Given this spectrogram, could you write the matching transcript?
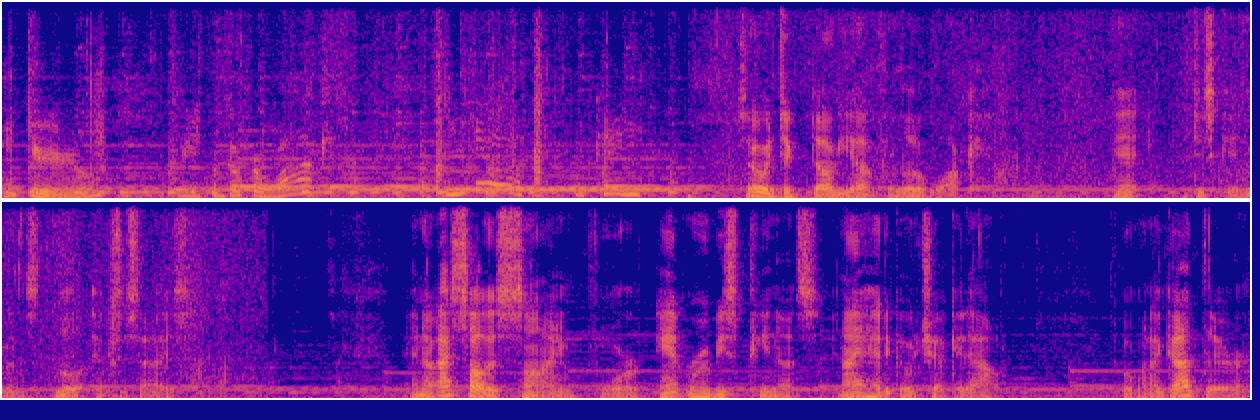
Hey girl, ready to go for a walk? Yeah, okay. So we took the doggy out for a little walk. Yeah, just give him a little exercise. And I saw this sign for Aunt Ruby's Peanuts, and I had to go check it out. But when I got there,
